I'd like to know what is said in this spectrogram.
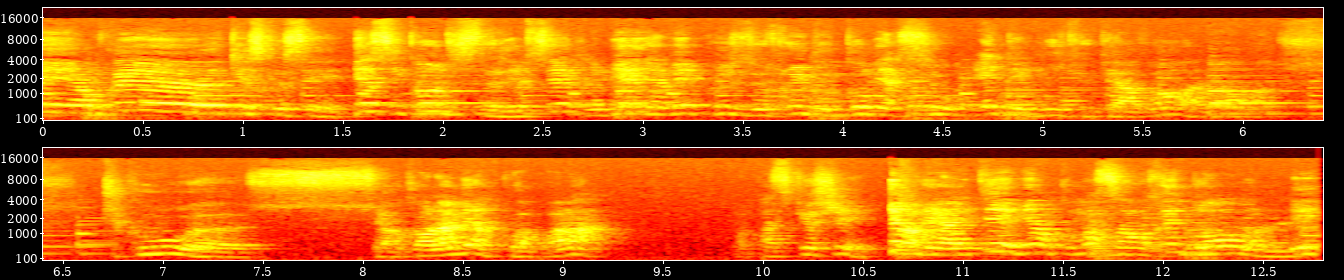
mais en vrai, euh, qu'est-ce que c'est? Bien, c'est qu'au 19e siècle, eh il y avait plus de trucs commerciaux et techniques qu'avant, alors, du coup, euh, c'est encore la merde, quoi, voilà. On va pas se cacher. Et en réalité, eh bien, on commence à entrer dans les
